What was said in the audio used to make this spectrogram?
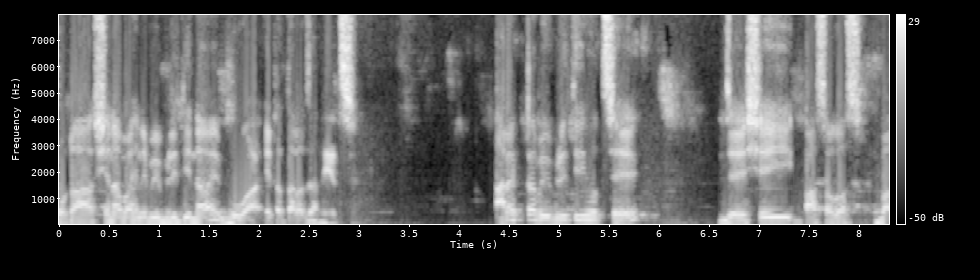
ওটা সেনাবাহিনীর বিবৃতি নয়, ভুয়া, এটা তারা জানিয়েছে। আরেকটা বিবৃতি হচ্ছে যে সেই পাঁচ আগস্ট বা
